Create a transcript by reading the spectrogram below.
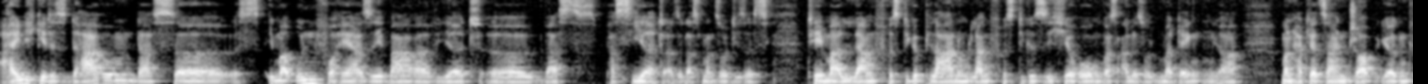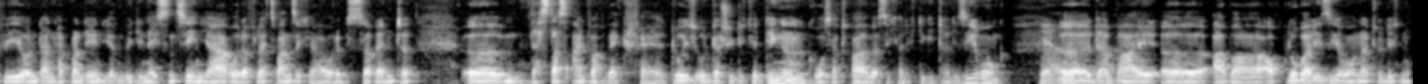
eigentlich geht es darum, dass äh, es immer unvorhersehbarer wird, äh, was passiert. Also dass man so dieses Thema langfristige Planung, langfristige Sicherung, was alle so immer denken, ja, man hat jetzt seinen Job irgendwie und dann hat man den irgendwie die nächsten zehn Jahre oder vielleicht 20 Jahre oder bis zur Rente, dass das einfach wegfällt durch unterschiedliche Dinge. Großer Treiber ist sicherlich Digitalisierung ja. äh, dabei, äh, aber auch Globalisierung natürlich ein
